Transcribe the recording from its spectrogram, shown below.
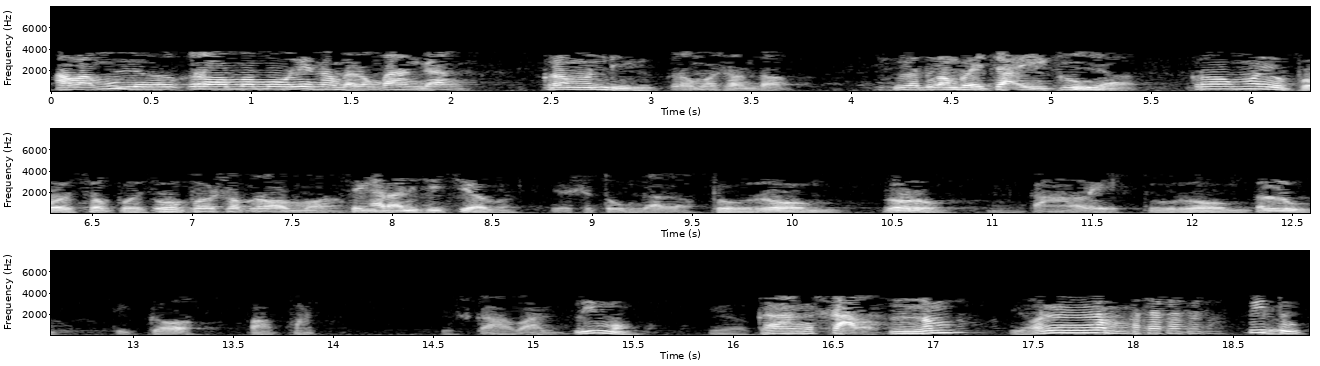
Awakmu Lho, krama mulih nang balong panggang. kromo ndi? Krama sonto. Kula tukang becak iku. Iya. Kromo ya basa-basa. Oh, basa krama. Sing aran siji apa? Ya setunggal loh. Dorong, loro, Hmm, Kalih, dorong, telu, tiga, papat, ya sekawan. limo, Ya gangsal. enam, Ya enam. pitu.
